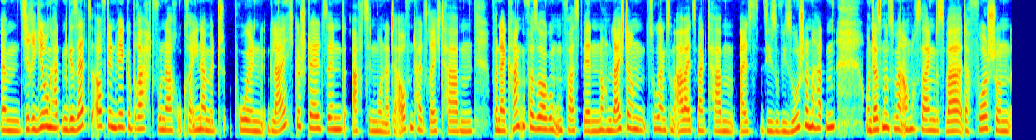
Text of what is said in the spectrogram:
Ähm, die Regierung hat ein Gesetz auf den Weg gebracht, wonach Ukrainer mit Polen gleichgestellt sind, 18 Monate Aufenthaltsrecht haben, von der Krankenversorgung umfasst werden, noch einen leichteren Zugang zum Arbeitsmarkt haben, als sie sowieso schon hatten. Und das muss man auch noch sagen, das war davor schon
